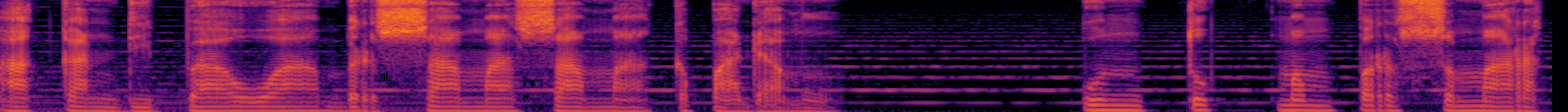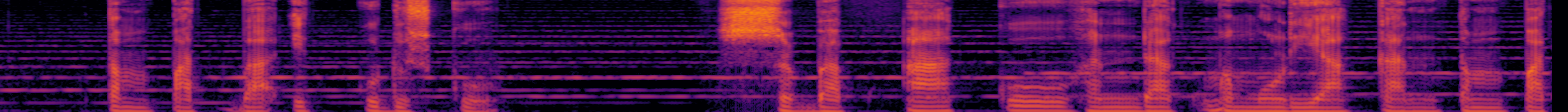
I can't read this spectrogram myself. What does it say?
akan dibawa bersama-sama kepadamu untuk mempersemarak tempat bait kudusku, sebab aku hendak memuliakan tempat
